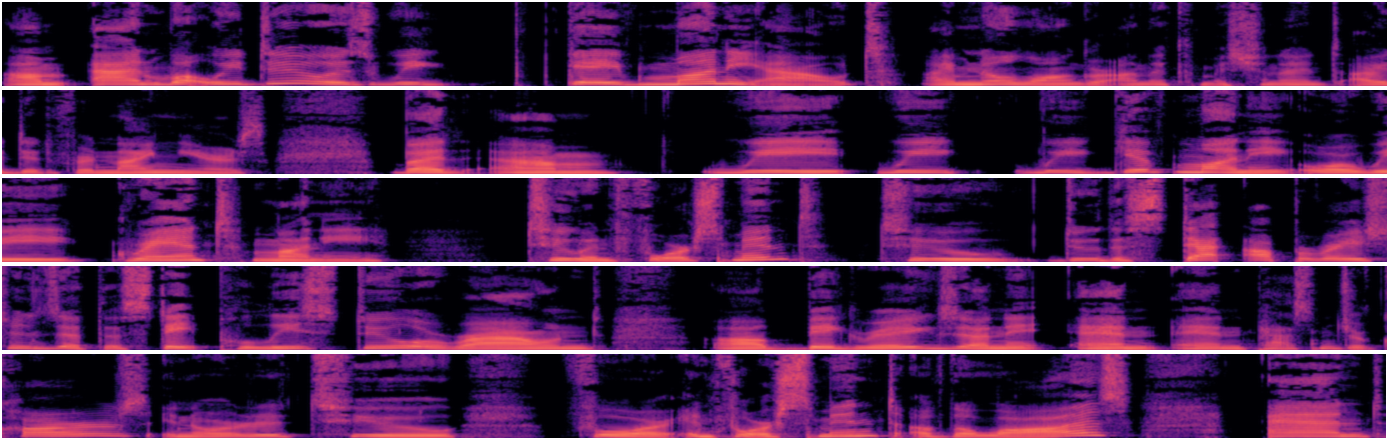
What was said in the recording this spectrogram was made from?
Um, and what we do is we gave money out. I'm no longer on the commission. I, I did it for nine years, but um, we we we give money or we grant money to enforcement to do the stat operations that the state police do around uh, big rigs and and and passenger cars in order to for enforcement of the laws. And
